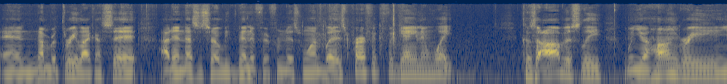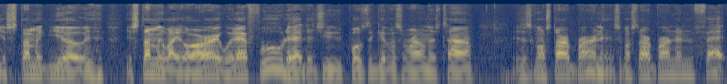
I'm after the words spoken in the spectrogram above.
And number three, like I said, I didn't necessarily benefit from this one, but it's perfect for gaining weight. Cause obviously, when you're hungry and your stomach, you know, your stomach like, all right, where that food at that you supposed to give us around this time, it's just gonna start burning. It's gonna start burning the fat,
